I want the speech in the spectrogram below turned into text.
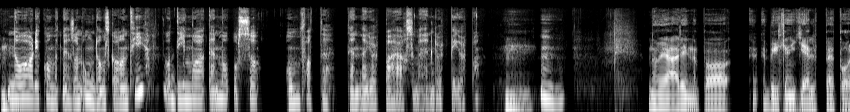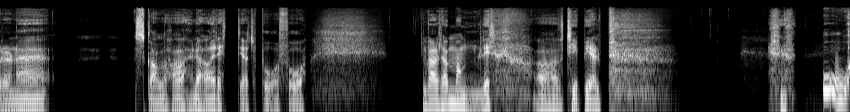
Mm. Nå har de kommet med en sånn ungdomsgaranti, og de må, den må også omfatte denne gruppa her, som er en gruppe i gruppa. Mm. Mm. Når vi er inne på hvilken hjelp pårørende skal ha, eller har rettighet på å få. Hva er det som mangler av type hjelp? Oh.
